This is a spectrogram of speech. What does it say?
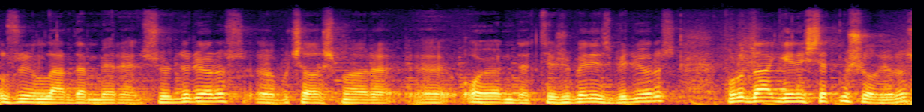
uzun yıllardan beri sürdürüyoruz. E, Bu çalışmaları e, o yönde tecrübeliyiz, biliyoruz. Bunu daha genişletmiş oluyoruz.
